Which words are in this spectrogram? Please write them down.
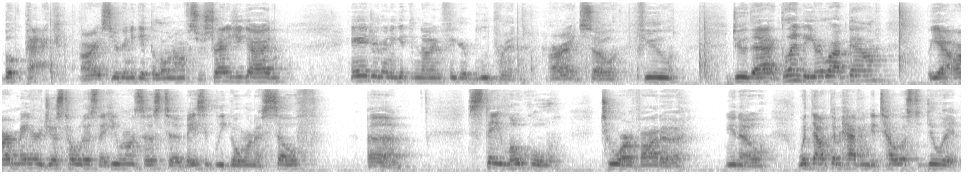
book pack. All right, so you're going to get the Loan Officer Strategy Guide and you're to get the nine-figure blueprint. All right, so if you do that, Glenda, you're locked down. But yeah, our mayor just told us that he wants us to basically go on a self, uh, stay local to Arvada, you know, without them having to tell us to do it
